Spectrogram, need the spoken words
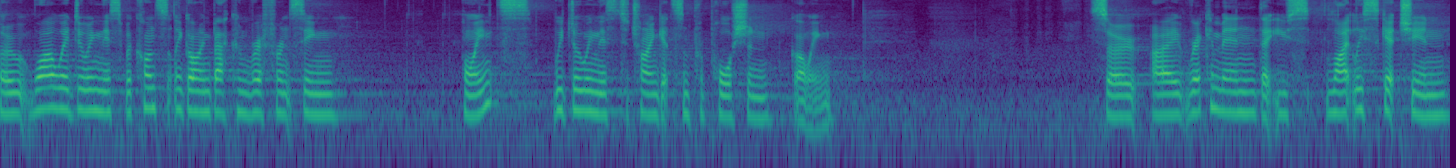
So while we're doing this, we're constantly going back and referencing points. We're doing this to try and get some proportion going. So I recommend that you lightly sketch in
